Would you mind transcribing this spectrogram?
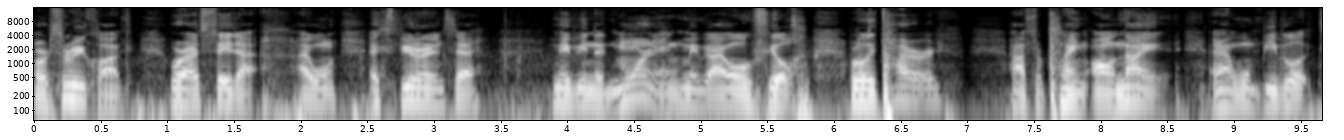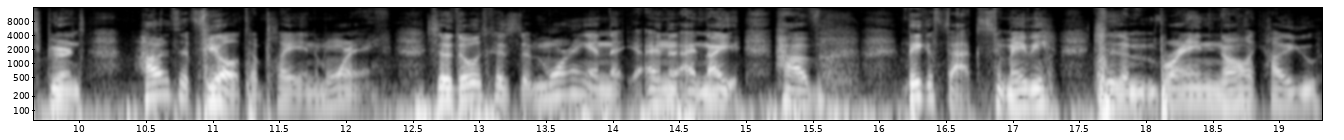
or three o'clock, where I say that I won't experience it maybe in the morning. Maybe I will feel really tired after playing all night, and I won't be able to experience how does it feel to play in the morning. So those, because the morning and the, and at night have big effects, maybe to the brain. You know, like how you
